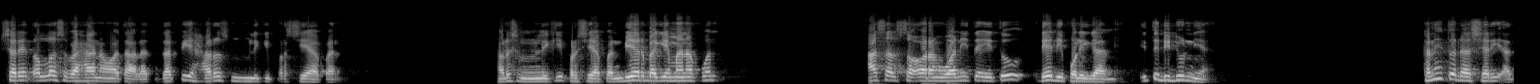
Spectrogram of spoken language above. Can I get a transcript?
syariat Allah Subhanahu wa taala, tetapi harus memiliki persiapan. Harus memiliki persiapan. Biar bagaimanapun asal seorang wanita itu dia dipoligami itu di dunia. Karena itu adalah syariat.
